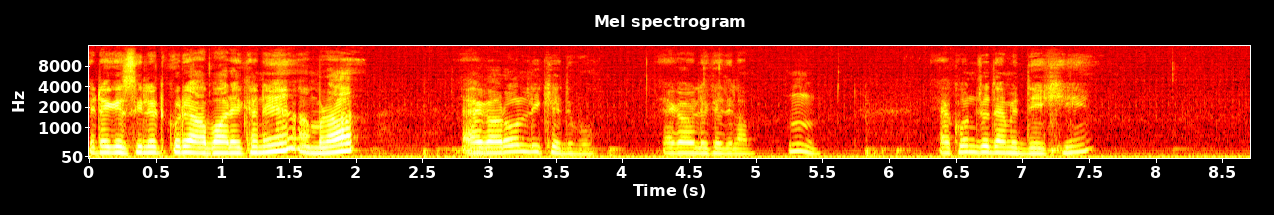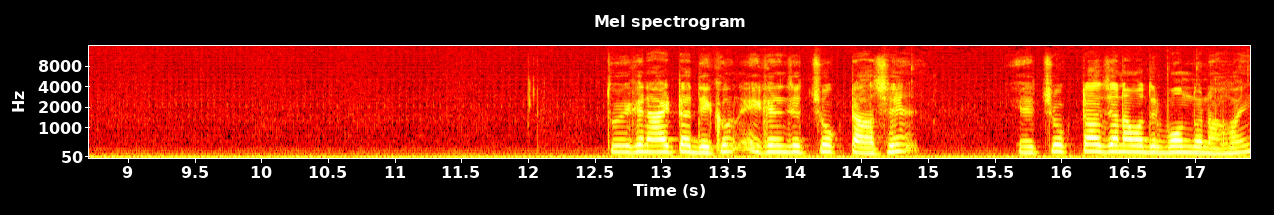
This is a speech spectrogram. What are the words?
এটাকে সিলেক্ট করে আবার এখানে আমরা এগারো লিখে দেব। এগারো লিখে দিলাম। হুম। এখন যদি আমি দেখি, তো এখানে আরেকটা দেখুন, এখানে যে চোখটা আছে এই চোখটা যেন আমাদের বন্ধ না হয়।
